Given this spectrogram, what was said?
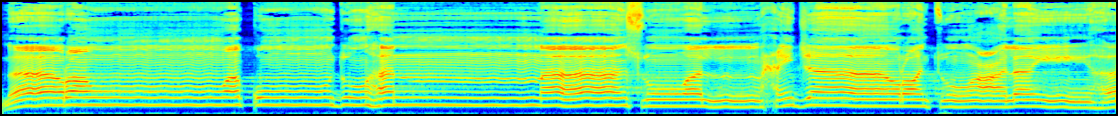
نارا وقودها الناس والحجارة عليها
